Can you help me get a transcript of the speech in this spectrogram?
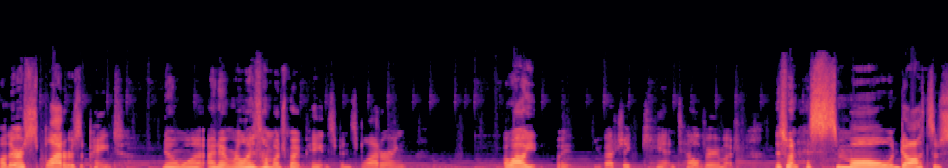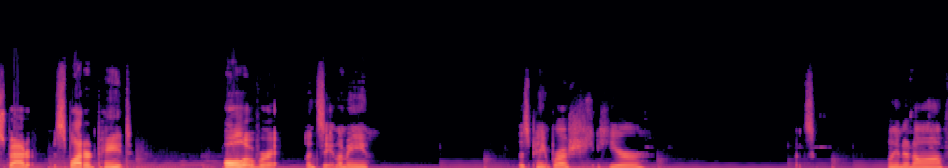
Oh, there's splatters of paint. You know what? I didn't realize how much my paint's been splattering. Oh wow, wait, you actually can't tell very much. This one has small dots of spatter, splattered paint all over it. Let's see, let me... This paintbrush here. Let's clean it off.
